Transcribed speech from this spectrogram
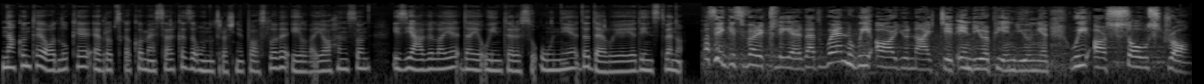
Nakon te odluke, Evropska komesarka za unutrašnje poslove Ilva Johansson izjavila je da je u interesu Unije da deluje jedinstveno. I think it's very clear that when we are united in the European Union, we are so strong.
